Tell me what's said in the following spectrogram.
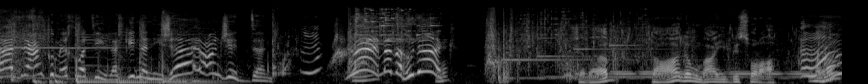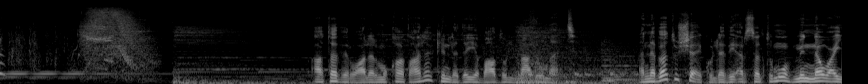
أدري عنكم إخوتي لكنني جائع جدا. ماذا هناك؟ شباب تعالوا معي بسرعة. أعتذر على المقاطعة لكن لدي بعض المعلومات. النبات الشائك الذي أرسلتموه من نوع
